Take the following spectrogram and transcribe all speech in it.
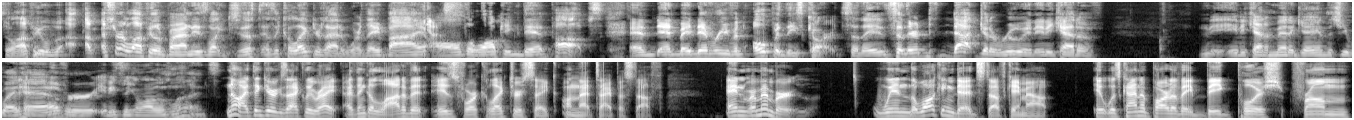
So a lot of people, I'm sure a lot of people are buying these like just as a collector's item, where they buy yes. all the Walking Dead pops and and may never even open these cards. So they so they're not going to ruin any kind of any kind of meta game that you might have or anything along those lines. No, I think you're exactly right. I think a lot of it is for collector's sake on that type of stuff. And remember, when the Walking Dead stuff came out, it was kind of part of a big push from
